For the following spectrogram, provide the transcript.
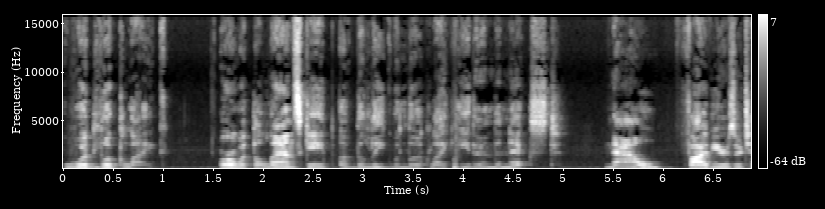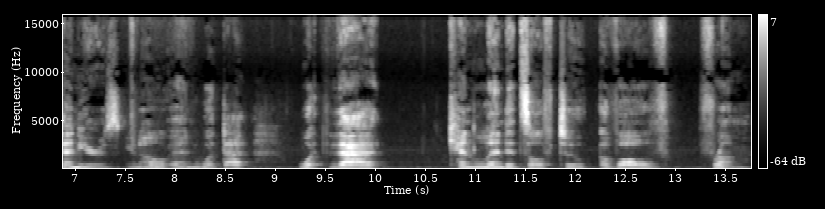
would look like or what the landscape of the league would look like either in the next now 5 years or 10 years, you know, and what that what that can lend itself to evolve from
